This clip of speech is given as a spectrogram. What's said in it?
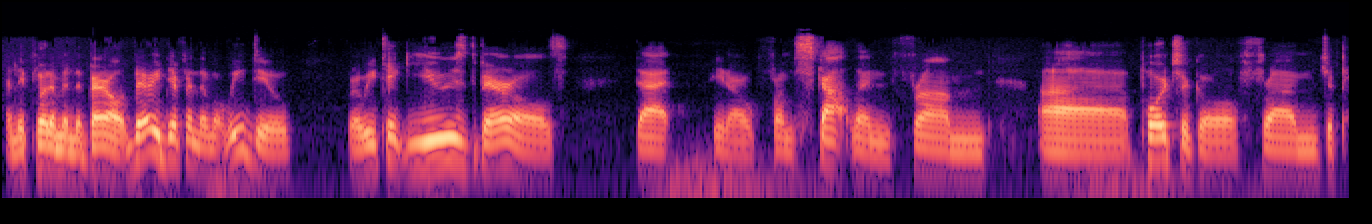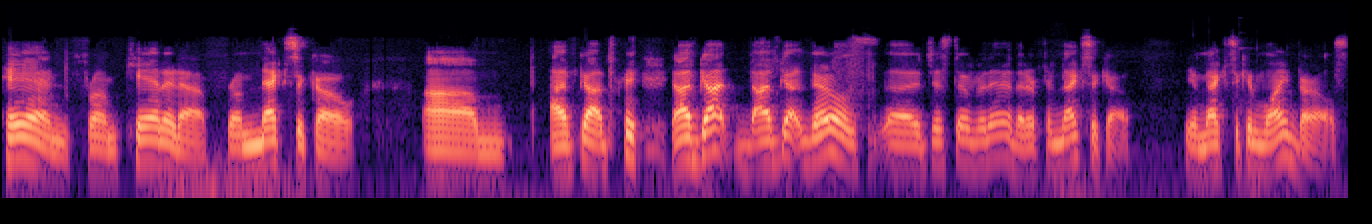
and they put them in the barrel. Very different than what we do, where we take used barrels that you know from Scotland, from uh, Portugal, from Japan, from Canada, from Mexico. Um, I've got I've got I've got barrels uh, just over there that are from Mexico, you know, Mexican wine barrels.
